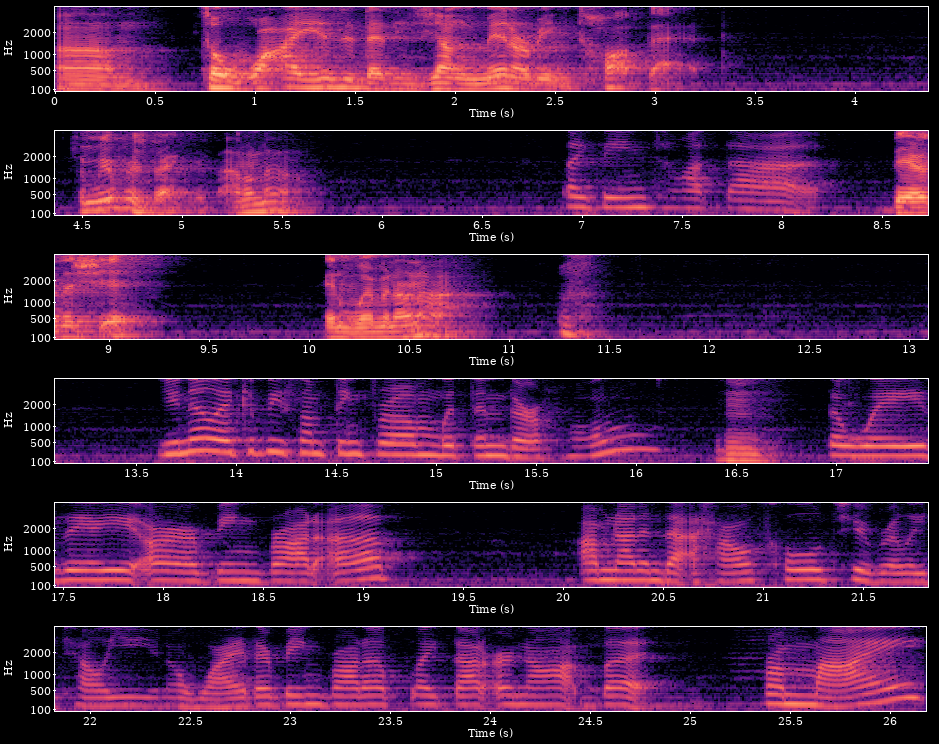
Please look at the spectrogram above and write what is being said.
Um, so why is it that these young men are being taught that? From your perspective, I don't know. Like being taught that They're the shit, and women are not. You know, it could be something from within their home, the way they are being brought up. I'm not in that household to really tell you, you know, why they're being brought up like that or not. But from my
